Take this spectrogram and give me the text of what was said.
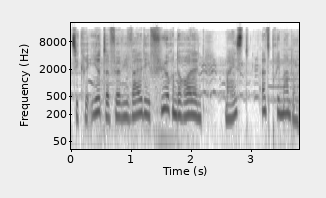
Sie kreierte für Vivaldi führende Rollen, meist als Primadonna.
